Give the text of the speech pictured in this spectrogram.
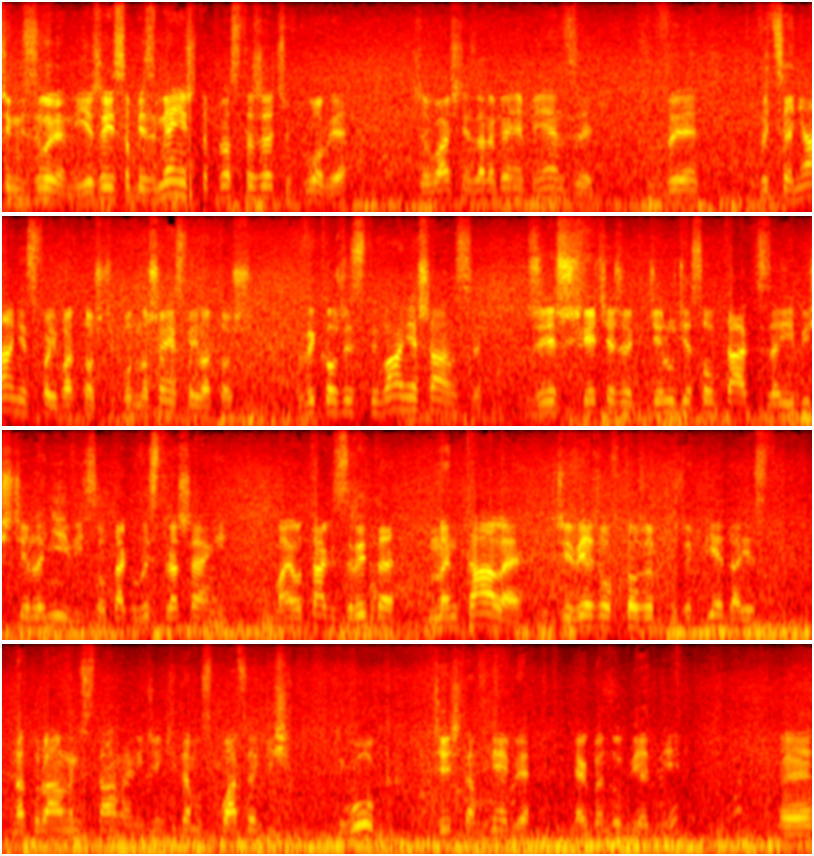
czymś złym. Jeżeli sobie zmienisz te proste rzeczy w głowie, że właśnie zarabianie pieniędzy, wy, wycenianie swojej wartości, podnoszenie swojej wartości, wykorzystywanie szansy. Żyjesz w świecie, że, gdzie ludzie są tak zajebiście leniwi, są tak wystraszeni, mają tak zryte mentale, gdzie wierzą w to, że, że bieda jest naturalnym stanem i dzięki temu spłacą jakiś dług gdzieś tam w niebie, jak będą biedni, e,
